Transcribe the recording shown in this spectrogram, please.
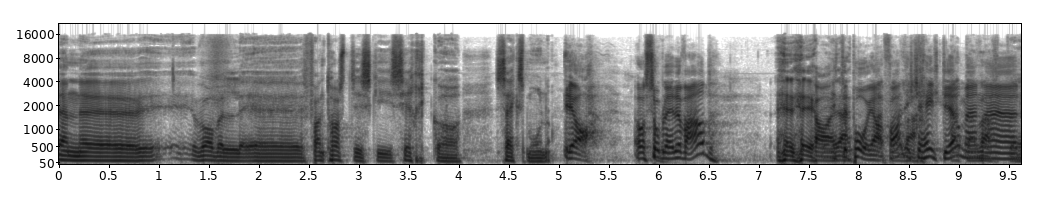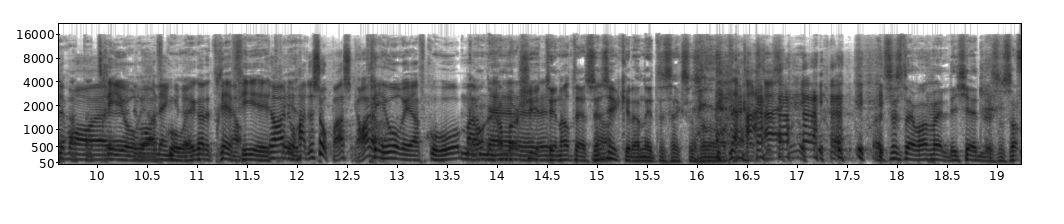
Den eh, var vel eh, fantastisk i ca. seks måneder. ja. Og så ble det Vard. Ja, Etterpå iallfall. Ikke helt der, men eh, det var, det var lengre. Jeg hadde tre, ja. fire, ja, du hadde såpass? Ja, Tre år i FKH, men Kan, kan bare eh, skyte inn at jeg syns ikke den 96-sesongen var Jeg syns det var en veldig kjedelig sesong.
